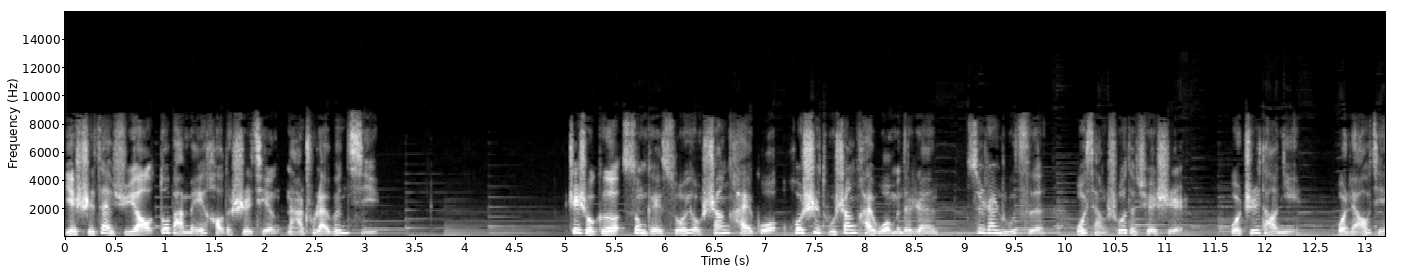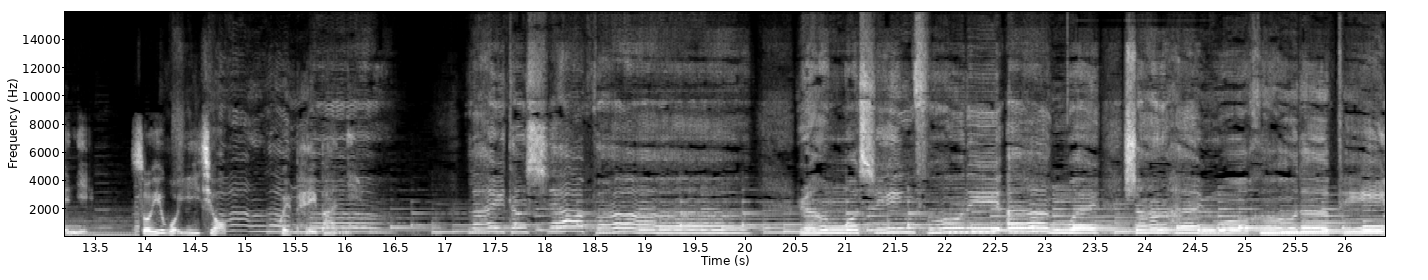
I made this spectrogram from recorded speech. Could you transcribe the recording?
也实在需要多把美好的事情拿出来温习。这首歌送给所有伤害过或试图伤害我们的人。虽然如此，我想说的却是：我知道你，我了解你，所以我依旧会陪伴你。来躺下吧，让我轻抚你安慰，伤害我后的疲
